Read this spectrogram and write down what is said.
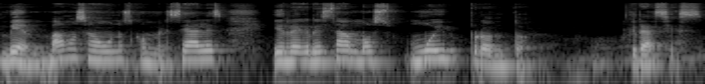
Bien, vamos a unos comerciales y regresamos muy pronto. Gracias.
